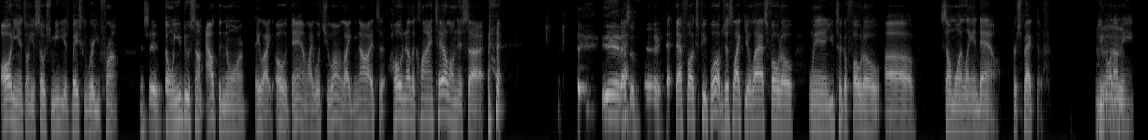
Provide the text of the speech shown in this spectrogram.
audience on your social media is basically where you from. That's it. So when you do something out the norm, they like, oh damn, like what you want? Like, no, nah, it's a whole nother clientele on this side. yeah, that's that, a fact. That, that fucks people up. Just like your last photo when you took a photo of someone laying down. Perspective. You mm. know what I mm. mean?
